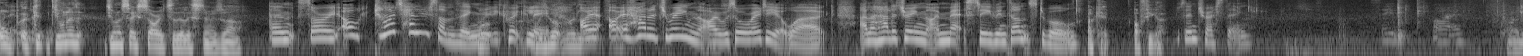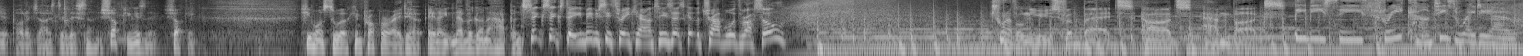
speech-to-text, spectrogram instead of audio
Oh, do you want to do you want to say sorry to the listener as well? Um, sorry. Oh, can I tell you something Well, really quickly? you got- I, I had a dream that I was already at work, and I had a dream that I met Stephen Dunstable. Okay, off you go. It was interesting. See, bye. Can only apologise to the listener. It's shocking, isn't it? Shocking. She wants to work in proper radio. It ain't never going to happen. Six sixteen, BBC Three Counties. Let's get the travel with Russell. Travel news for beds, cards, and Bucks. BBC Three Counties Radio.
